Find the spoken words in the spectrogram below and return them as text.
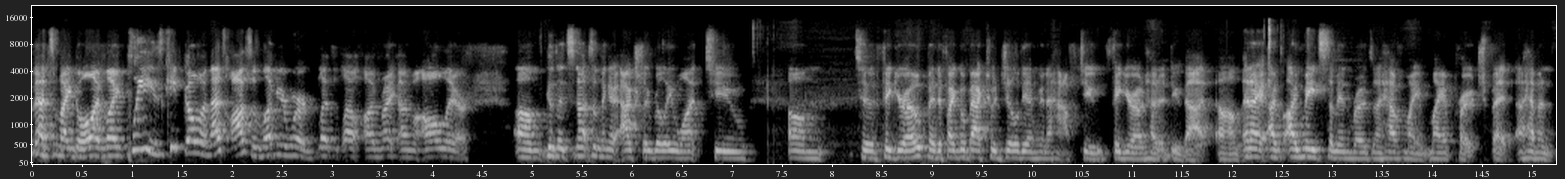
That's my goal. I'm like, please keep going. That's awesome. Love your work. Let's I'm right. I'm all there. Um, because it's not something I actually really want to um to figure out. But if I go back to agility, I'm going to have to figure out how to do that. Um, and I, I've, I've made some inroads and I have my my approach, but I haven't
